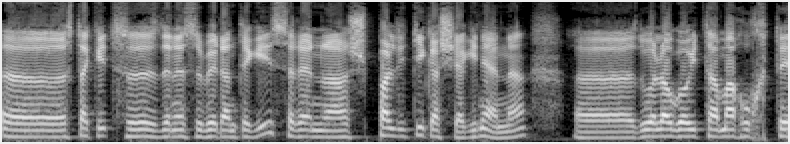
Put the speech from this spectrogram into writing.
Uh, ez dakit ez denez berantegi, zeren aspalditik asia ginen. Uh, eh? duela goita marrurte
